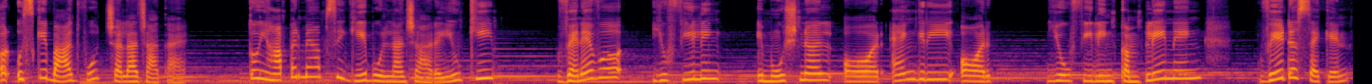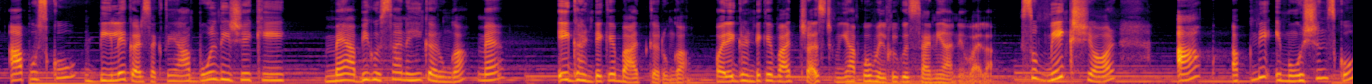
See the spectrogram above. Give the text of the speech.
और उसके बाद वो चला जाता है। तो यहाँ पर मैं आपसे ये बोलना चाह रही हूँ कि वेन एवर यू फीलिंग इमोशनल और एंग्री और you feeling complaining wait a second आप उसको डीले कर सकते हैं। आप बोल दीजिए कि मैं अभी गुस्सा नहीं करूँगा, मैं एक घंटे के बाद करूँगा। और एक घंटे के बाद ट्रस्ट में आपको बिल्कुल गुस्सा नहीं आने वाला। सो मेक श्योर आप अपने इमोशंस को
